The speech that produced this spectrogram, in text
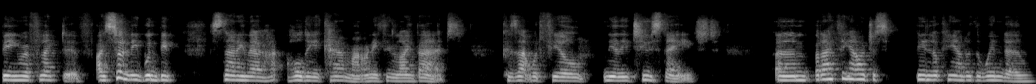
being reflective. I certainly wouldn't be standing there holding a camera or anything like that, because that would feel nearly too staged. Um, but I think I would just be looking out of the window,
